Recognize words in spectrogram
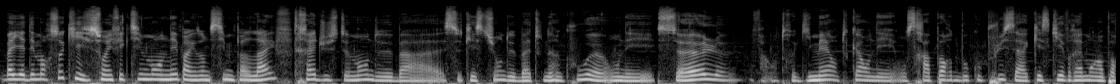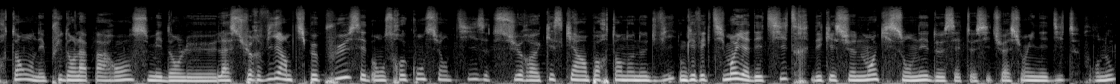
Bah il y a des morceaux qui sont effectivement nés, par exemple Simple Life, traite justement de bah ce question de bah tout d'un coup euh, on est seul, enfin entre guillemets, en tout cas on est, on se rapporte beaucoup plus à qu'est-ce qui est vraiment important. On n'est plus dans l'apparence, mais dans le la survie un petit peu plus et on se reconscientise sur euh, qu'est-ce qui est important dans notre vie. Donc effectivement il y a des titres, des questionnements qui sont nés de cette situation inédite pour nous.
